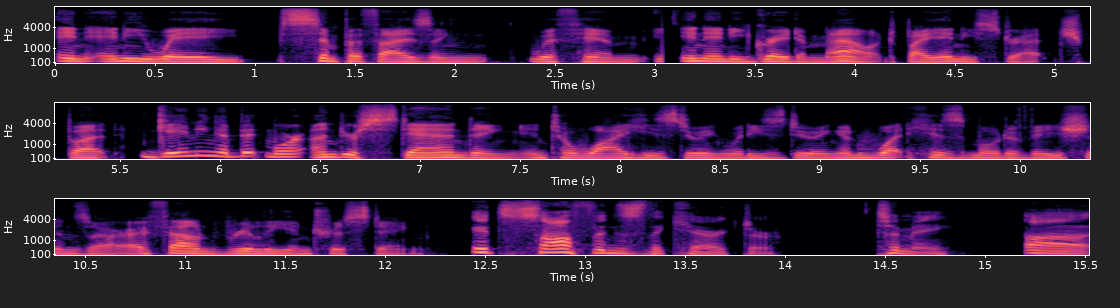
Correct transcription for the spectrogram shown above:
in any way sympathizing with him in any great amount by any stretch, but gaining a bit more understanding into why he's doing what he's doing and what his motivations are, I found really interesting. It softens the character to me. Uh,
